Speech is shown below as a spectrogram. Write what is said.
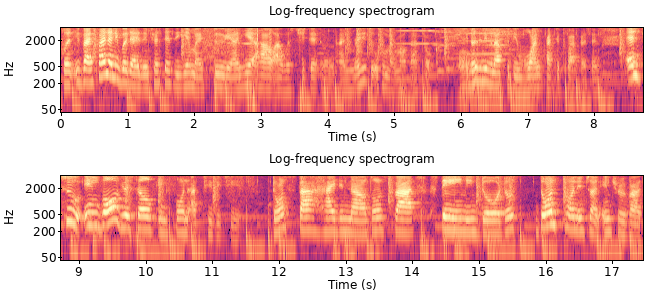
but if I find anybody that is interested to hear my story and hear how I was treated on, I'm ready to open my mouth and talk. Oh. It doesn't even have to be one particular person. And two, involve yourself in fun activities. Don't start hiding now. Don't start staying indoor. Don't don't turn into an introvert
